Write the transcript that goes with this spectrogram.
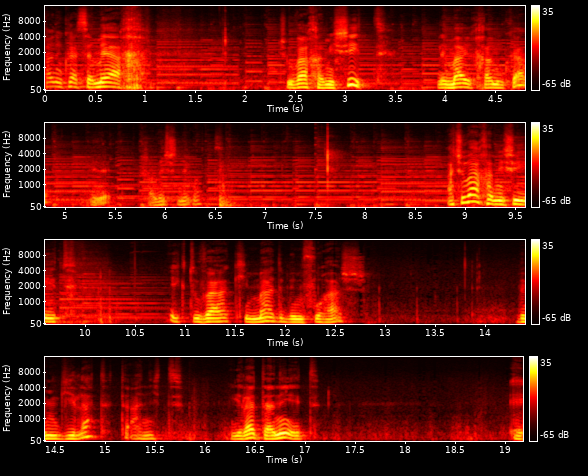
חנוכה שמח. תשובה חמישית למהי חנוכה. הנה, חמש נרות. התשובה החמישית היא כתובה כמעט במפורש במגילת תענית. מגילת תענית אה,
